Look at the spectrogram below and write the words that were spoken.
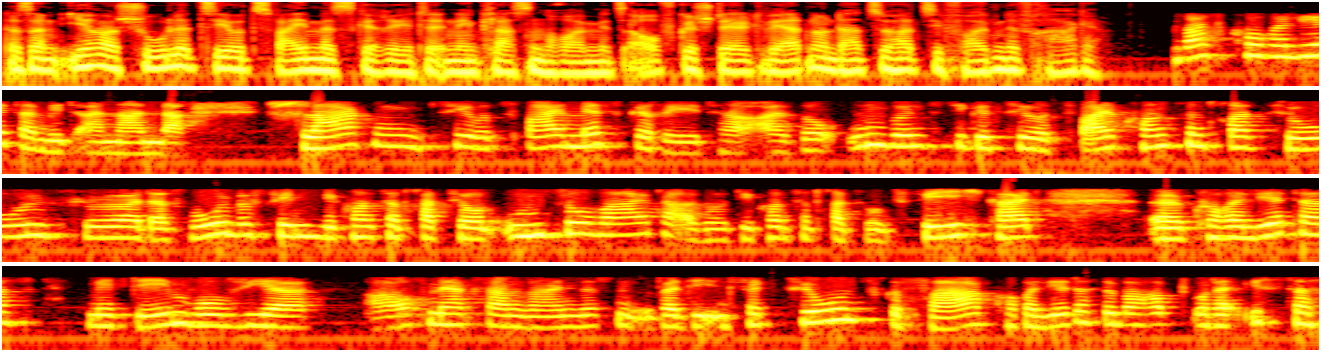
dass an ihrer Schule CO2-Messgeräte in den Klassenräumen jetzt aufgestellt werden. Und dazu hat sie folgende Frage. Was korreliert da miteinander? Schlagen CO2-Messgeräte, also ungünstige CO2-Konzentration für das Wohlbefinden, die Konzentration und so weiter, also die Konzentrationsfähigkeit, äh, korreliert das mit dem, wo wir aufmerksam sein müssen über die Infektionsgefahr. Korreliert das überhaupt oder ist das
